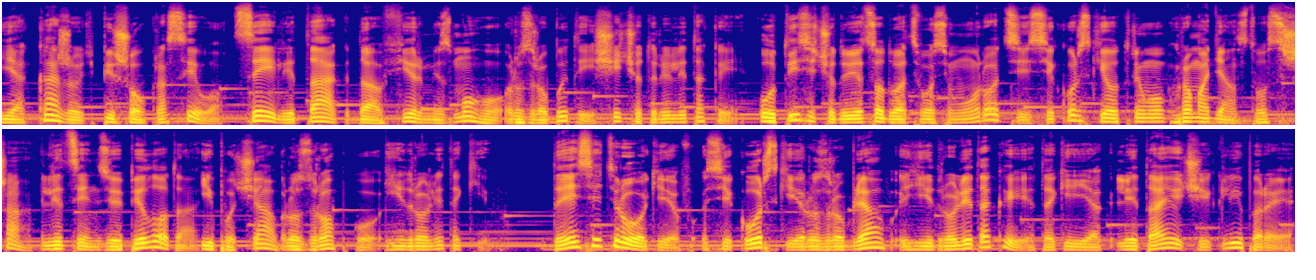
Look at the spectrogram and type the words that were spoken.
Як кажуть, пішов красиво. Цей літак дав фірмі змогу розробити ще чотири літаки. У 1928 році Сікорський отримав громадянство США, ліцензію пілота і почав розробку гідролітаків. 10 років Сікорський розробляв гідролітаки, такі як літаючі кліпери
